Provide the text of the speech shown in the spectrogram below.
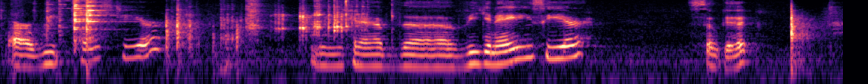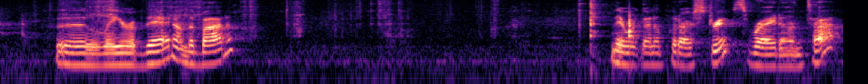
Have our wheat toast here. We have the Vegenaise here. So good. Put a layer of that on the bottom. Then we're going to put our strips right on top.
